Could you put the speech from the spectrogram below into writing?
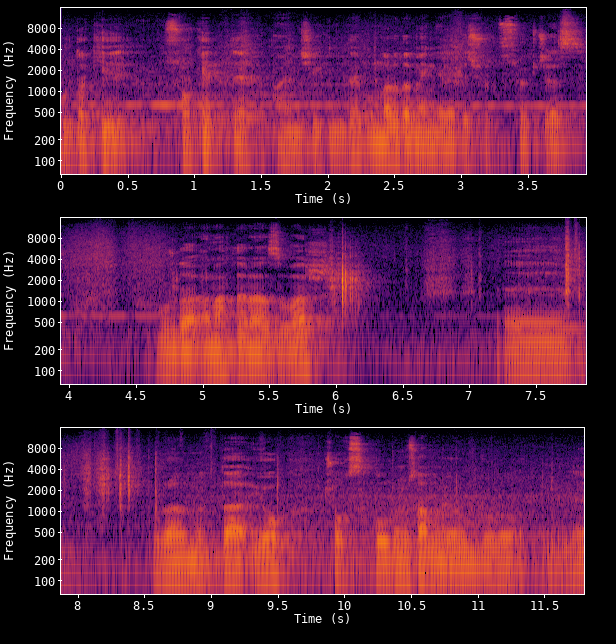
Buradaki soket de aynı şekilde. Bunları da mengenede sö- sökeceğiz. Burada anahtar ağzı var. E, buranın da yok. Çok sık olduğunu sanmıyorum. Bunu e,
